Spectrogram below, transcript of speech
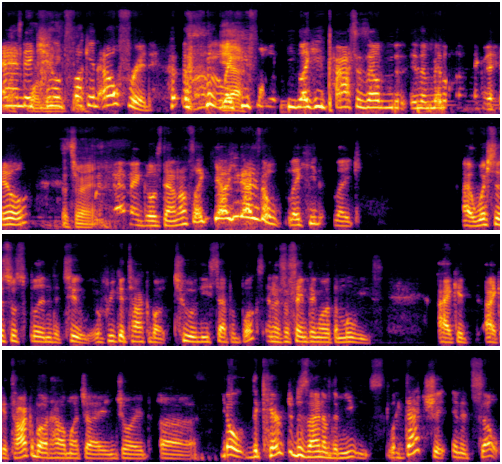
and they killed meaningful. fucking Alfred. like Yeah. he fall- like he passes out in the, in the middle of like the hill That's right. when Batman goes down. I was like, yo, you guys don't like he like. I wish this was split into two. If we could talk about two of these separate books, and it's the same thing with the movies. I could I could talk about how much I enjoyed. uh Yo, the character design of the mutants, like that shit in itself,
